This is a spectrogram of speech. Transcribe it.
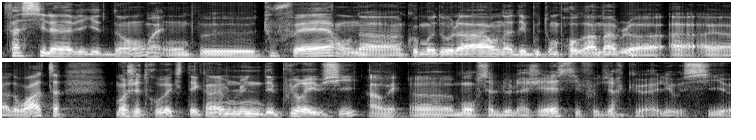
facile à naviguer dedans. Ouais. On peut tout faire. On a un commodo là, on a des boutons programmables à, à- à droite. Moi, j'ai trouvé que c'était quand même l'une des plus réussies. Ah ouais. Euh, bon, celle de la GS, il faut dire qu'elle est aussi, euh,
